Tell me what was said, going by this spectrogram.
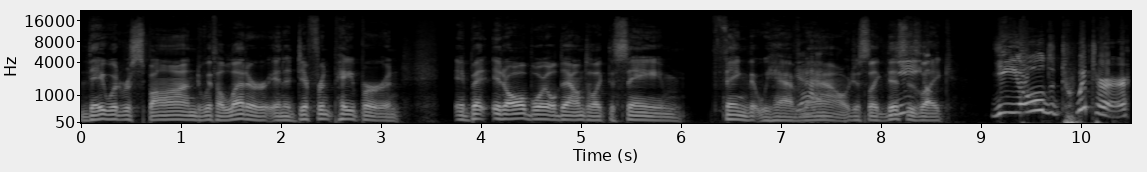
they would respond with a letter in a different paper. And it, but it all boiled down to like the same thing that we have Yeah. now. Just like this is like Ye old Twitter.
